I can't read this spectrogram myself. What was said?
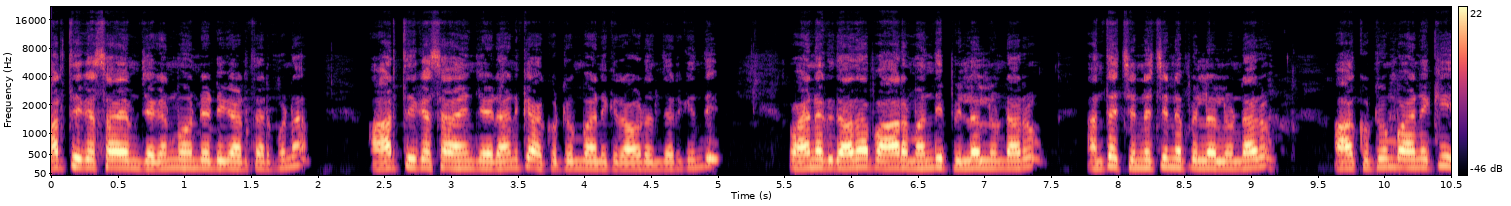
ఆర్థిక సాయం జగన్మోహన్ రెడ్డి గారి తరఫున ఆర్థిక సాయం చేయడానికి ఆ కుటుంబానికి రావడం జరిగింది. ఆయనకు దాదాపు ఆరు మంది పిల్లలు ఉన్నారు. అంతే చిన్న చిన్న పిల్లలు ఉన్నారు ఆ కుటుంబానికి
